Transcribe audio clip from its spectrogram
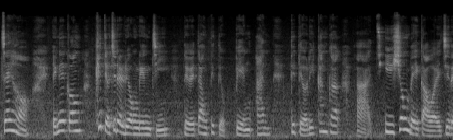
这吼，应该讲去到即个良人钱，就会当得到平安，得到你感觉啊意想未到的即个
